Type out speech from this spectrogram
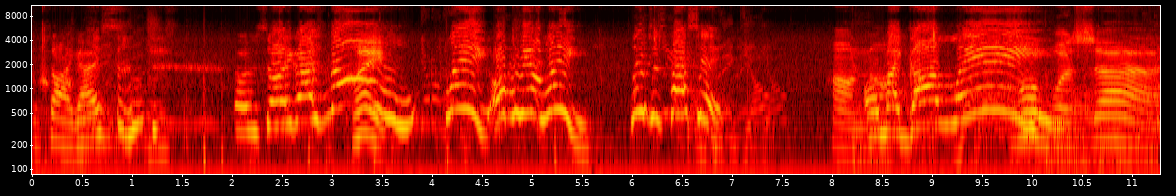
I'm sorry, guys. I'm sorry, guys. No! Wait. Lee! Over here, Lee! Lee, just pass it! Oh no. Oh my god, Lee! What was that?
